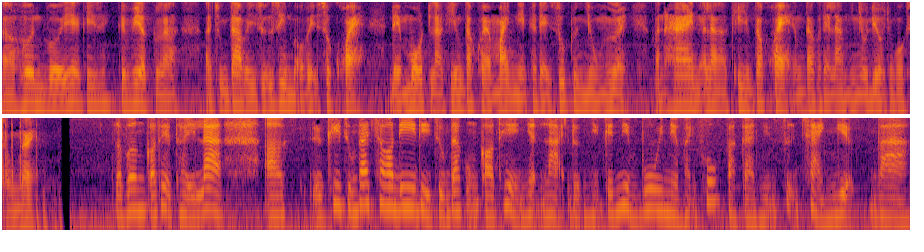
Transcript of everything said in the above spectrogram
à, hơn với cái cái việc là à, chúng ta phải giữ gìn bảo vệ sức khỏe. Để một là khi chúng ta khỏe mạnh thì có thể giúp được nhiều người còn hai nữa là khi chúng ta khỏe chúng ta có thể làm được nhiều điều trong cuộc sống này. Dạ vâng, có thể thấy là à, khi chúng ta cho đi thì chúng ta cũng có thể nhận lại được những cái niềm vui, niềm hạnh phúc và cả những sự trải nghiệm và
